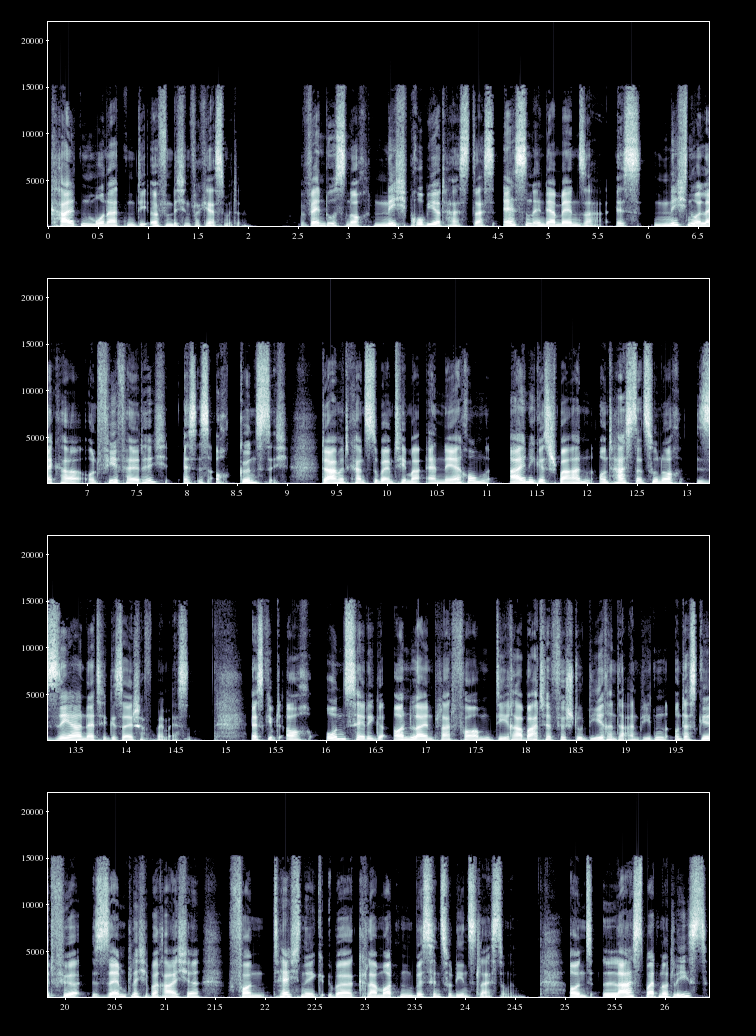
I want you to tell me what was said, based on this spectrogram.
kalten Monaten die öffentlichen Verkehrsmittel. Wenn du es noch nicht probiert hast, das Essen in der Mensa ist nicht nur lecker und vielfältig, es ist auch günstig. Damit kannst du beim Thema Ernährung einiges sparen und hast dazu noch sehr nette Gesellschaft beim Essen. Es gibt auch unzählige Online-Plattformen, die Rabatte für Studierende anbieten und das gilt für sämtliche Bereiche von Technik über Klamotten bis hin zu Dienstleistungen. Und last but not least,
